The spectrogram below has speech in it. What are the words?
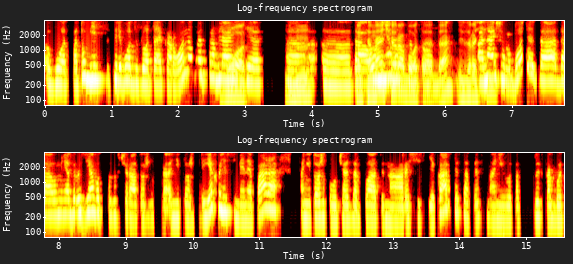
вот. Потом есть переводы «Золотая корона», вы отправляете. Угу. А, а, То есть она еще вот работает, это, да, из России? Она еще работает, да, да. У меня друзья вот позавчера тоже, они тоже приехали, семейная пара, они тоже получают зарплаты на российские карты, соответственно, они вот как бы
